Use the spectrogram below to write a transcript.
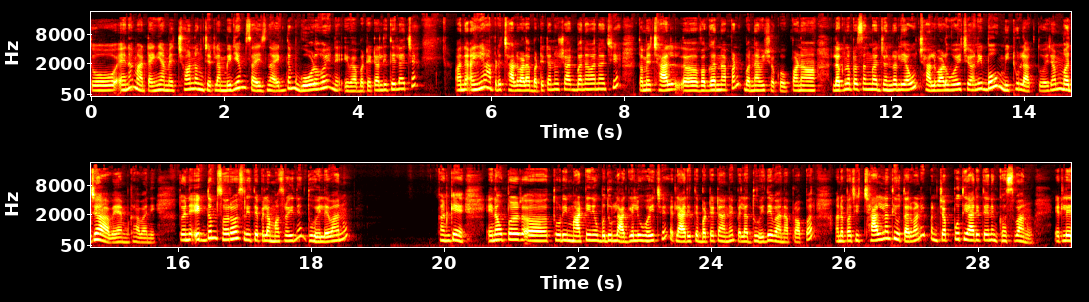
તો એના માટે અહીંયા મેં છ નંગ જેટલા મીડિયમ સાઇઝના એકદમ ગોળ હોય ને એવા બટેટા લીધેલા છે. અને અહીંયા આપણે છાલવાળા બટેટાનું શાક બનાવવાના છીએ. તમે છાલ વગરના પણ બનાવી શકો. પણ લગ્ન પ્રસંગમાં જનરલી આવું છાલવાળું હોય છે અને બહુ મીઠું લાગતું હોય છે. આમ મજા આવે એમ ખાવાની. તો એને એકદમ સરસ રીતે પહેલાં મસળીને ધોઈ લેવાનું. કારણ કે એના ઉપર થોડી માટીને એવું બધું લાગેલું હોય છે, એટલે આ રીતે બટેટાને પહેલાં ધોઈ દેવાના પ્રોપર અને પછી છાલ નથી ઉતારવાની, પણ ચપ્પુથી આ રીતે એને ઘસવાનું. એટલે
